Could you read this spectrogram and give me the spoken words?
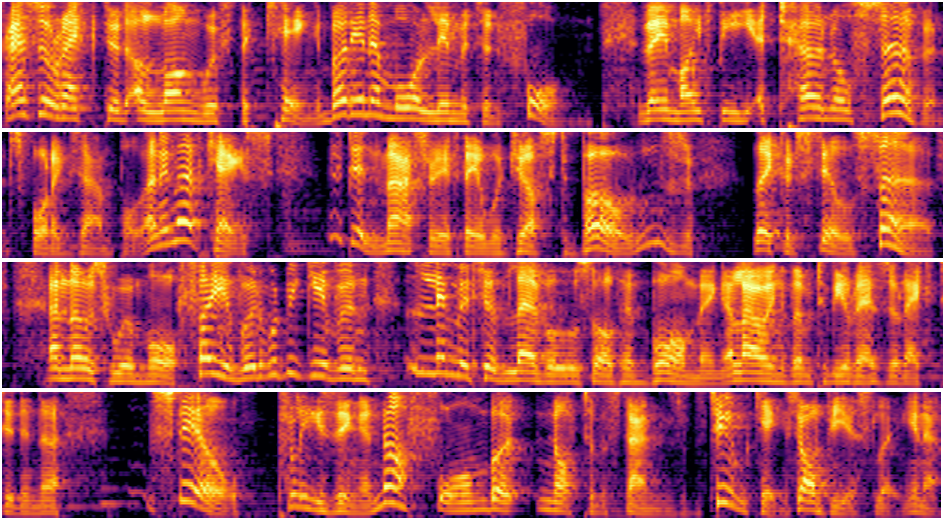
resurrected along with the king, but in a more limited form. They might be eternal servants, for example, and in that case, it didn't matter if they were just bones. They could still serve, and those who were more favoured would be given limited levels of embalming, allowing them to be resurrected in a still pleasing enough form, but not to the standards of the Tomb Kings, obviously, you know.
